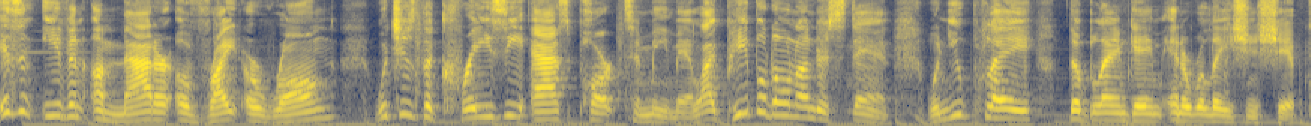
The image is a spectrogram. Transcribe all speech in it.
isn't even a matter of right or wrong, which is the crazy ass part to me, man. Like, people don't understand when you play the blame game in a relationship.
